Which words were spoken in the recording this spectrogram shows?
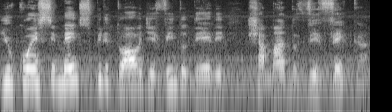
e o conhecimento espiritual divino dele, chamado Viveka.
